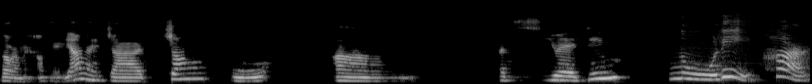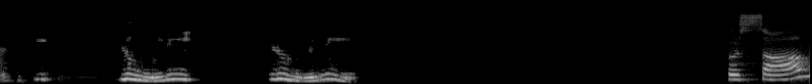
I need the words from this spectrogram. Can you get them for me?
government. Okay. Yamaja 政府 um that's 约定努力 hard 努力努力 to solve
